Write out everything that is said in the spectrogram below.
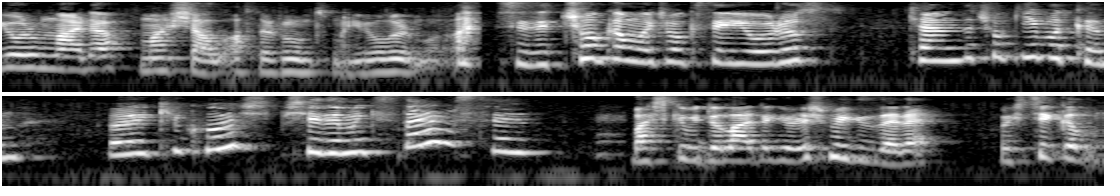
yorumlarda maşallahları unutmayın olur mu? Sizi çok ama çok seviyoruz. Kendinize çok iyi bakın. Öykü kuş bir şey demek ister misin? Başka videolarda görüşmek üzere. Hoşçakalın.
